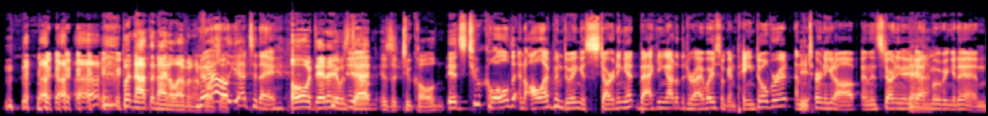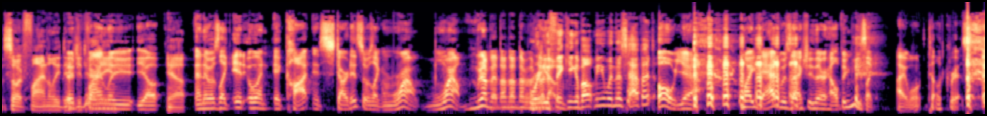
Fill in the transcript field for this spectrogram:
but not the 911, well, unfortunately. Well, yeah, today. Oh, did it? It was Yeah. dead. Is it too cold? It's too cold, and all I've been doing is starting it, backing out of the driveway so I can paint over it, and then turning it off, and then starting it Yeah. again, moving it in. So it finally did It finally, yep, Yeah. And it was like it when it caught and it started, so it was like wow, wow. Were you thinking about me when this happened? Oh yeah, my dad was actually there helping me. He's like, I won't tell Chris.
